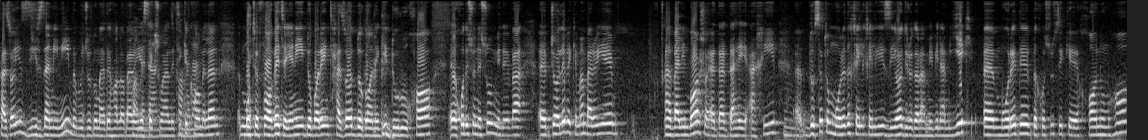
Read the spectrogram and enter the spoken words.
فضای زیرزمینی به وجود اومده حالا برای سکشوالیتی که کاملا. متفاوته یعنی دوباره این تضاد دوگانگی دروغ ها خودشو نشون میده و جالبه که من برای اولین بار شاید در دهه اخیر دو سه تا مورد خیلی خیلی زیادی رو دارم می‌بینم. یک مورد به خصوصی که خانوم ها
